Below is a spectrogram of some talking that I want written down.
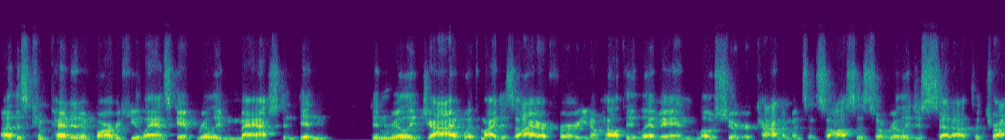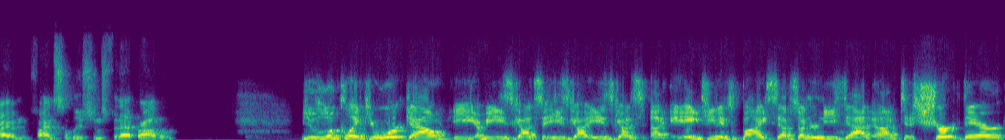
uh, this competitive barbecue landscape really matched and didn't didn't really jive with my desire for you know healthy living, low sugar condiments and sauces. So really just set out to try and find solutions for that problem. You look like you work out. He, I mean, he's got he's got he's got uh, 18 inch biceps underneath that uh, t- shirt there.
